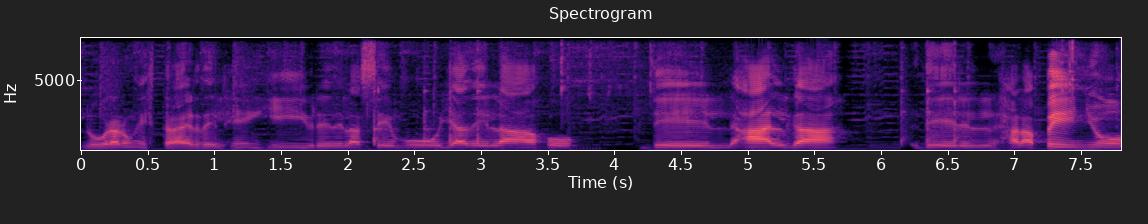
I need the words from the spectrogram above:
lograron extraer del jengibre, de la cebolla, del ajo, del alga, del jalapeño,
